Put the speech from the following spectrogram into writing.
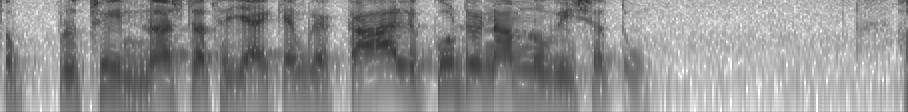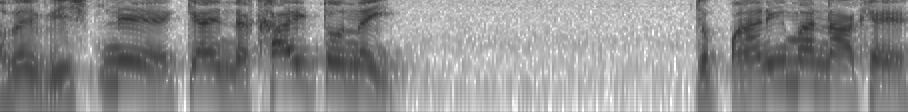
તો પૃથ્વી નષ્ટ થઈ જાય. કેમ કે કાલકૂટ નામનું વિષ હતું. હવે વિષને ક્યાંય નખાય તો નહીં. જો પાણીમાં નાખે,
